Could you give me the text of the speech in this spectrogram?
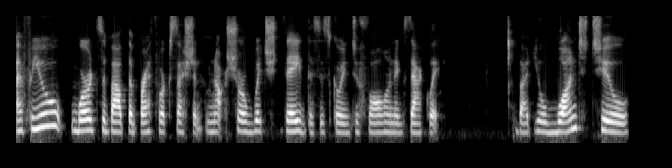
a few words about the breathwork session. I'm not sure which day this is going to fall on exactly, but you'll want to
